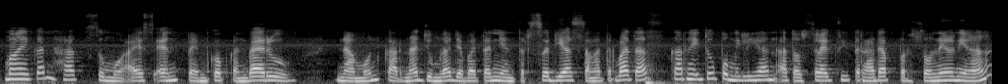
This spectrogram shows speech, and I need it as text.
melainkan hak semua ASN Pemkop Pekanbaru. Namun karena jumlah jabatan yang tersedia sangat terbatas, karena itu pemilihan atau seleksi terhadap personilnya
